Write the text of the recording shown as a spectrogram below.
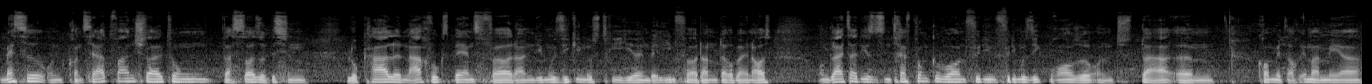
Messe- und Konzertveranstaltung. Das soll so ein bisschen lokale Nachwuchsbands fördern, die Musikindustrie hier in Berlin fördern und darüber hinaus. Und gleichzeitig ist es ein Treffpunkt geworden für die, für die Musikbranche und da ähm, kommen jetzt auch immer mehr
